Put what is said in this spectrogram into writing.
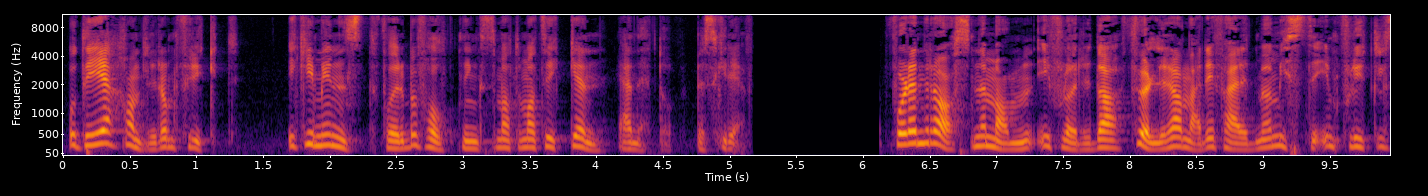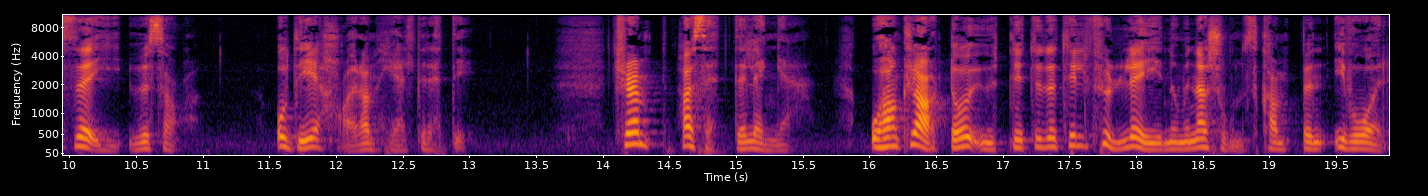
Og det handler om frykt, ikke minst for befolkningsmatematikken jeg nettopp beskrev. For den rasende mannen i Florida føler han er i ferd med å miste innflytelse i USA. Og det har han helt rett i. Trump har sett det lenge. Og han klarte å utnytte det til fulle i nominasjonskampen i vår,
